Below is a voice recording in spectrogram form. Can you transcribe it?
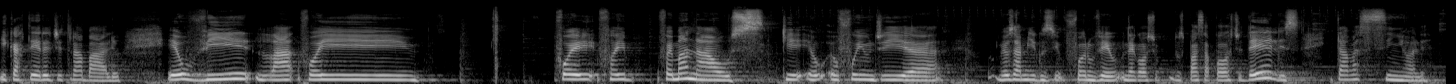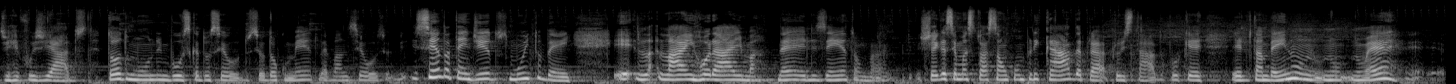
e carteira de trabalho. Eu vi lá, foi. Foi, foi, foi Manaus que eu, eu fui um dia meus amigos foram ver o negócio dos passaportes deles e estava assim, olha, de refugiados, todo mundo em busca do seu do seu documento, levando seu e sendo atendidos muito bem. E, lá em Roraima, né, eles entram, chega a ser uma situação complicada para o estado, porque ele também não, não, não é,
